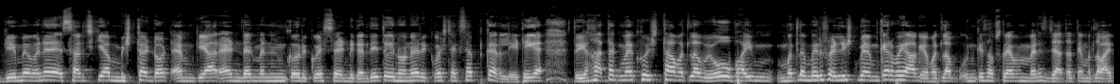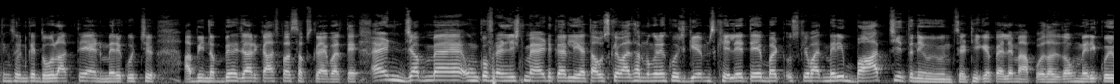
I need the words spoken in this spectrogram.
गेम में मैंने सर्च किया mister dot M K R and then मैंने इनको रिक्वेस्ट सेंड कर दी। तो इन्होंने रिक्वेस्ट एक्सेप्ट कर ली, ठीक है? तो यहाँ तक मैं खुश था मतलब ओ भाई मतलब मेरे फ्रेंड लिस्ट में एम के आर भाई आ गए। मतलब उनके सब्सक्राइबर मेरे से ज़्यादा थे मतलब आई थिंक सो इनके दो लाख थे एंड मेरे कुछ अभी नब्बे हज़ार के आसपास सब्सक्राइबर थे। एंड जब मैं उनको फ्रेंड लिस्ट में ऐड कर लिया था, उसके बाद हम लोगों ने कुछ गेम्स खेले थे बट उसके बाद मेरी बातचीत नहीं हुई उनसे, ठीक है? पहले मैं आपको बता देता हूँ, मेरी कोई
